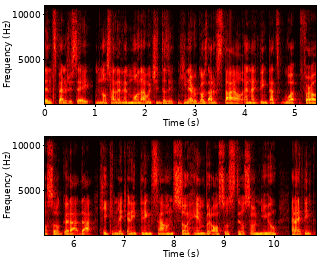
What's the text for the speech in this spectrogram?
in Spanish we say no sale de moda, which it doesn't, he never goes out of style. And I think that's what Pharrell's so good at, that he can make anything sound so him, but also still so new. And I think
